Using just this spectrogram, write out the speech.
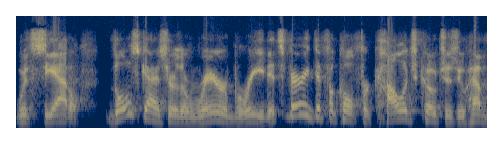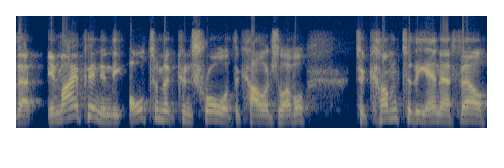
with Seattle. Those guys are the rare breed. It's very difficult for college coaches who have that, in my opinion, the ultimate control at the college level to come to the NFL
